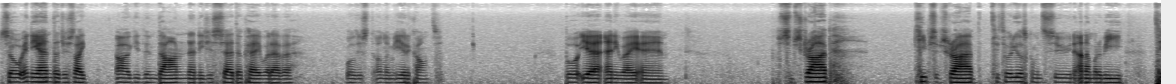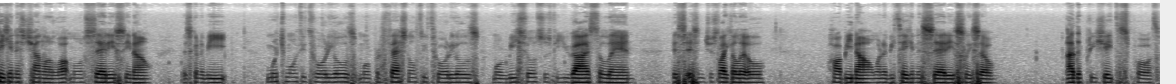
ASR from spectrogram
So in the end, I just like argued them down, and then he just said, okay, whatever, we'll just unlimit your account. But yeah, anyway, um, subscribe, keep subscribed. Tutorials coming soon, and I'm gonna be taking this channel a lot more seriously now. There's gonna be much more tutorials, more professional tutorials, more resources for you guys to learn. This isn't just like a little hobby now. I'm gonna be taking this seriously, so I'd appreciate the support.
